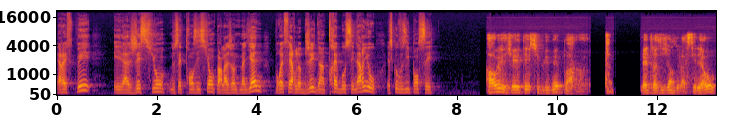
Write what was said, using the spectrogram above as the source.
RFP et la gestion de cette transition par la junte malienne pourraient faire l'objet d'un très beau scénario. Est-ce que vous y pensez? Ah oui, j'ai été sublimé par euh, l'intransigeance de la CDAO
